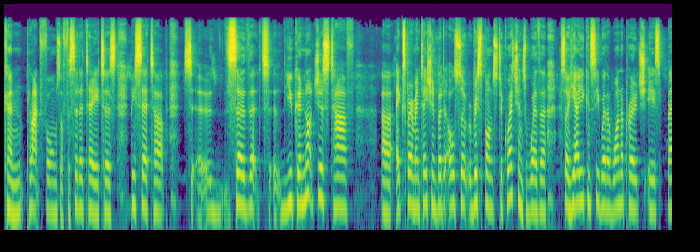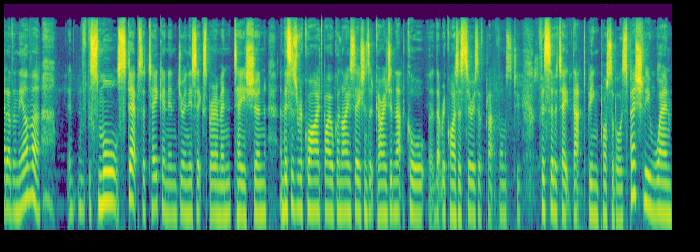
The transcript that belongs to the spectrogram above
can platforms or facilitators be set up to, uh, so that you can not just have uh, experimentation, but also response to questions. Whether so, here you can see whether one approach is better than the other. The Small steps are taken in during this experimentation, and this is required by organisations that courage, and that call that requires a series of platforms to facilitate that being possible. Especially when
